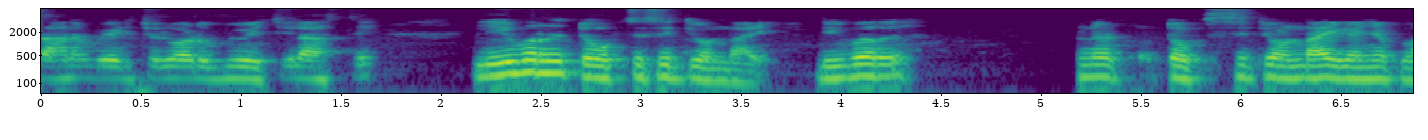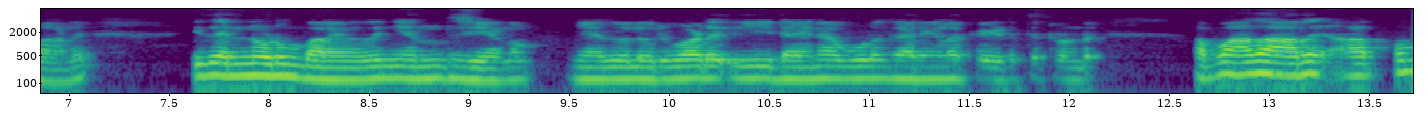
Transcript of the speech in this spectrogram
സാധനം മേടിച്ച് ഒരുപാട് ഉപയോഗിച്ച് ലാസ്റ്റ് ലിവർ ടോക്സിസിറ്റി ഉണ്ടായി. ലിവർ ടോക്സിസിറ്റി ഉണ്ടായി കഴിഞ്ഞപ്പോഴാണ് ഇത് എന്നോടും പറയുന്നത് ഇനി എന്ത് ചെയ്യണം? ഞാൻ ഇതുപോലെ ഒരുപാട് ഈ ഡൈനാബോളും കാര്യങ്ങളൊക്കെ എടുത്തിട്ടുണ്ട്. അപ്പോൾ അത് അറി അപ്പം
